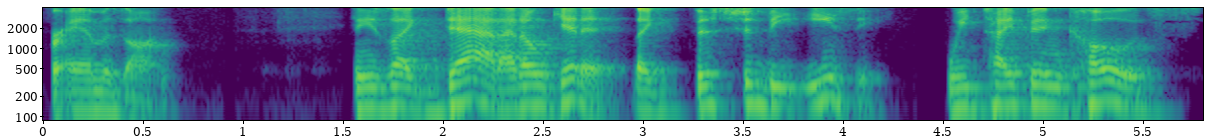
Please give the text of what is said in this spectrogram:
for Amazon. And he's like, Dad, I don't get it. Like, this should be easy. We type in codes,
